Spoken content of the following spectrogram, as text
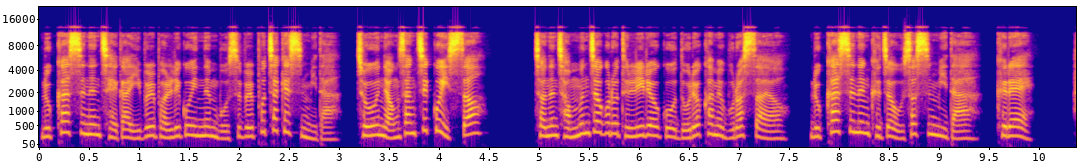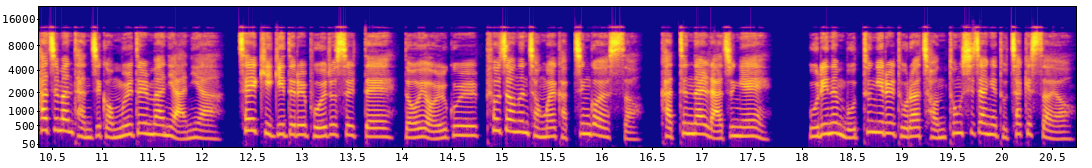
루카스는 제가 입을 벌리고 있는 모습을 포착했습니다. 좋은 영상 찍고 있어? 저는 전문적으로 들리려고 노력하며 물었어요. 루카스는 그저 웃었습니다. 그래. 하지만 단지 건물들만이 아니야. 새 기기들을 보여줬을 때 너의 얼굴 표정은 정말 값진 거였어. 같은 날 나중에 우리는 모퉁이를 돌아 전통시장에 도착했어요.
